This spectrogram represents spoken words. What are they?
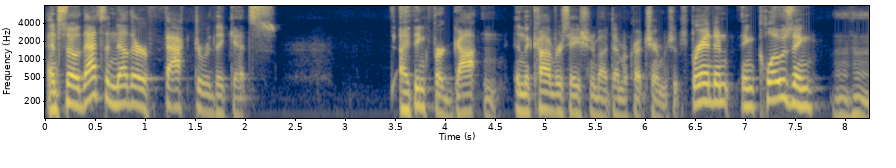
And so that's another factor that gets, I think, forgotten in the conversation about Democrat chairmanships. Brandon, in closing, mm-hmm.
